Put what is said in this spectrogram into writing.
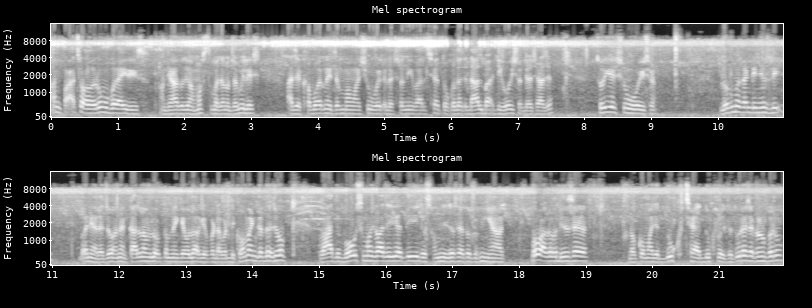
અને પાછો રૂમ ઉપર આવી જઈશ અને ત્યાં સુધી મસ્ત મજાનો જમી લઈશ. આજે ખબર નહીં જમવામાં શું હોય, કદાચ શનિવાર છે તો કદાચ દાલ બાટી હોઈ શકે છે આજે. જોઈએ શું હોય છે. બ્લોગમાં કન્ટિન્યુઅસલી બન્યા રહેજો અને કાલનો બ્લોગ તમને કેવો લાગ્યો ફટાફટથી કોમેન્ટ કરી દેજો. વાત બહુ સમજવા જેવી હતી, જો સમજી જશે તો દુનિયા બહુ આગળ વધી જશે. લોકોમાં જે દુઃખ છે, દુઃખ જતું રહેશે ઘણું ખરું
